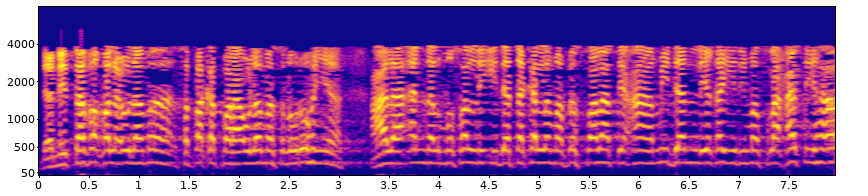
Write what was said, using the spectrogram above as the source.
Dan ittafaqal ulama, sepakat para ulama seluruhnya ala anna al-musalli idza takallama fi salati amidan li ghairi maslahatiha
